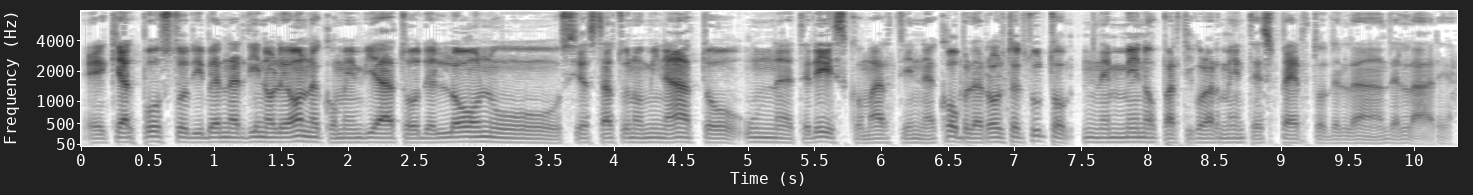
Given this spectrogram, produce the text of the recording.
eh, che al posto di Bernardino Leon come inviato dell'ONU sia stato nominato un tedesco, Martin Kobler, oltretutto nemmeno particolarmente esperto della, dell'area.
